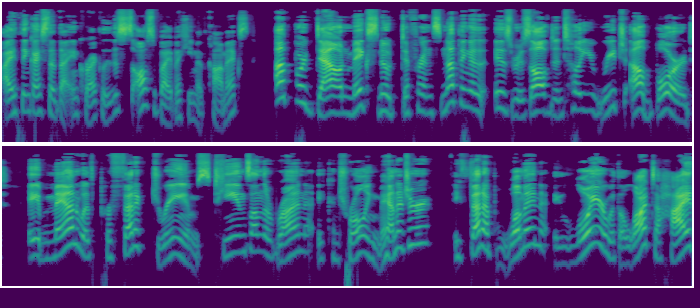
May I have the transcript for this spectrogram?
I think I said that incorrectly. This is also by Behemoth Comics. Up or down makes no difference. Nothing is resolved until you reach El Borde. A man with prophetic dreams, teens on the run, a controlling manager, a fed up woman, a lawyer with a lot to hide,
